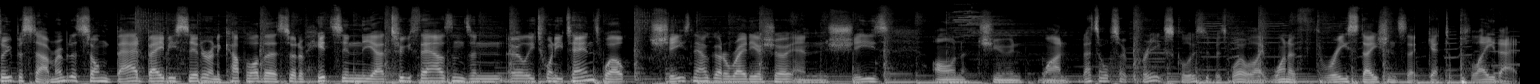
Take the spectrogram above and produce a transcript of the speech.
Superstar. Remember the song Bad Babysitter and a couple other sort of hits in the uh, 2000s and early 2010s? Well, she's now got a radio show and she's on Tune 1. That's also pretty exclusive as well, like one of three stations that get to play that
